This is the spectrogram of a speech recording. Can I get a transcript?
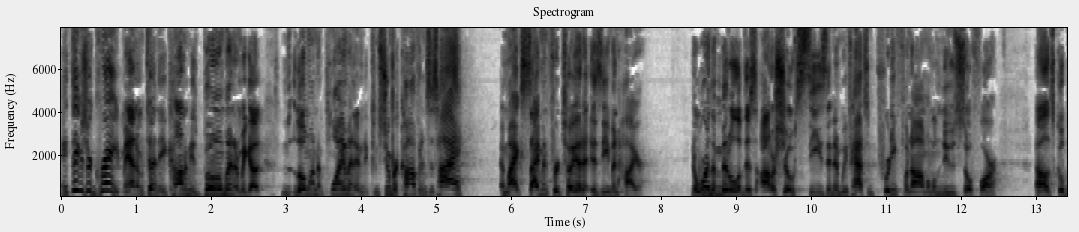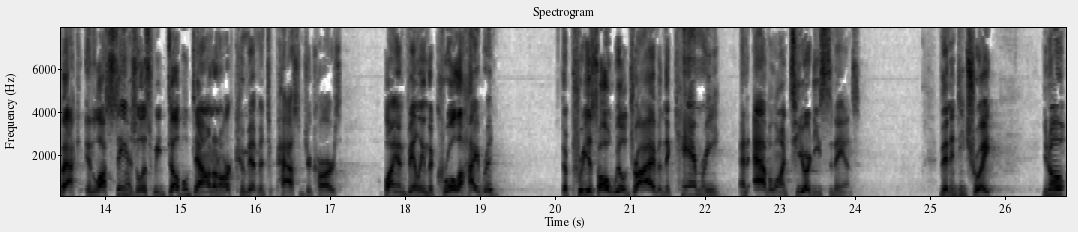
And things are great, man. I'm telling you, the economy's booming and we got low unemployment and consumer confidence is high. And my excitement for Toyota is even higher. You know, we're in the middle of this auto show season and we've had some pretty phenomenal news so far. Now let's go back. In Los Angeles, we doubled down on our commitment to passenger cars by unveiling the Corolla Hybrid, the Prius all-wheel drive, and the Camry and Avalon TRD sedans. Then in Detroit, you know,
